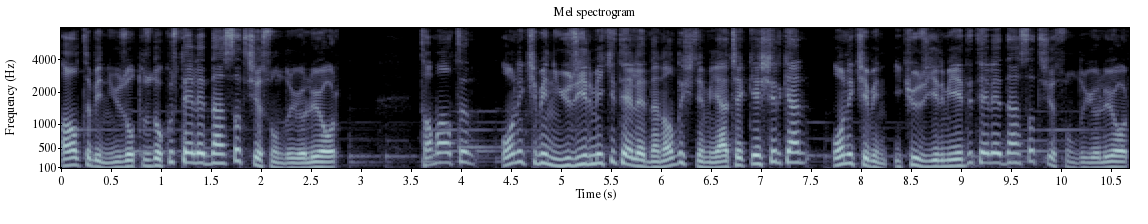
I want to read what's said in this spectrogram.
6139 TL'den satışa sunduğu görülüyor. Tam altın 12122 TL'den alış işlemi gerçekleşirken 12227 TL'den satışa sunduğu görülüyor.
